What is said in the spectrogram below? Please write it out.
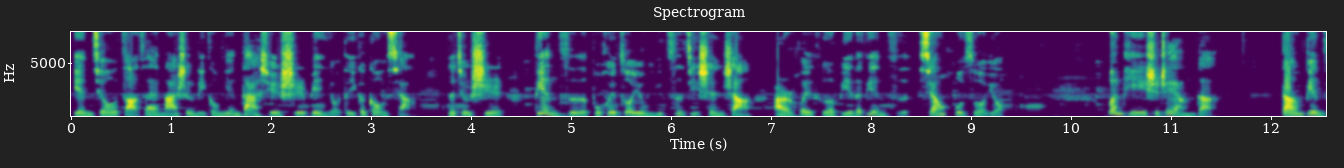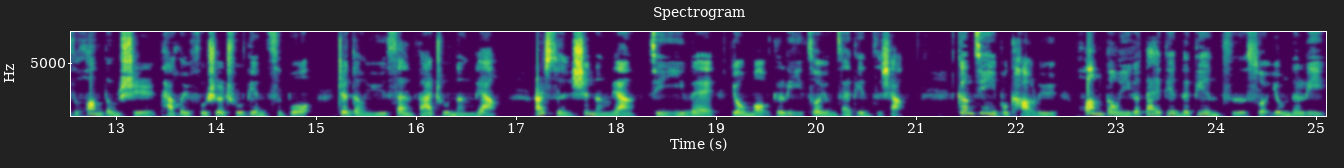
研究早在麻省理工念大学时便有的一个构想，那就是电子不会作用于自己身上，而会和别的电子相互作用。问题是这样的：当电子晃动时，它会辐射出电磁波，这等于散发出能量，而损失能量即意味有某个力作用在电子上。更进一步考虑，晃动一个带电的电子所用的力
